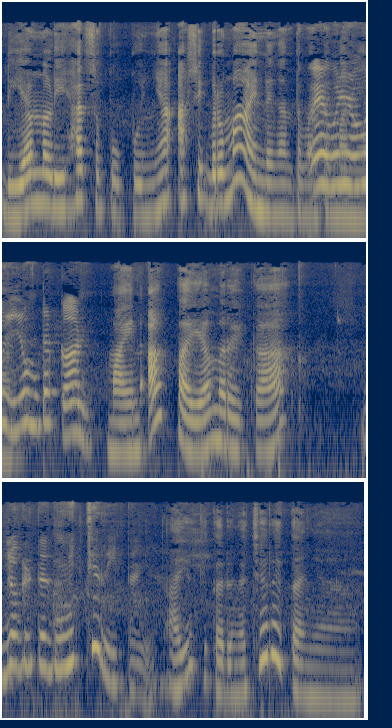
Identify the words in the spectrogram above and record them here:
Dia melihat sepupunya asik bermain dengan Eh, teman-temannya. tekan. Main apa ya mereka? Yuk kita dengar ceritanya. Ayo kita dengar ceritanya.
